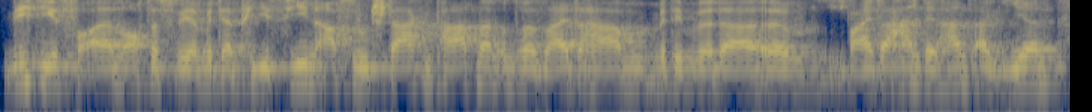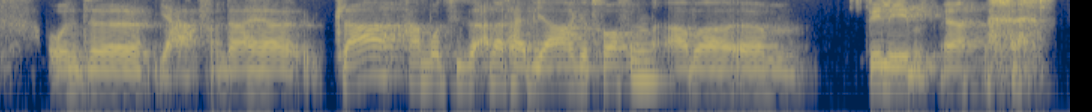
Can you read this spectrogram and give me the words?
Wichtig ist vor allem auch, dass wir mit der PDC einen absolut starken Partner an unserer Seite haben, mit dem wir da ähm, weiter Hand in Hand agieren. Und äh, ja, von daher, klar haben wir uns diese anderthalb Jahre getroffen, aber ähm, wir leben. Ja.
